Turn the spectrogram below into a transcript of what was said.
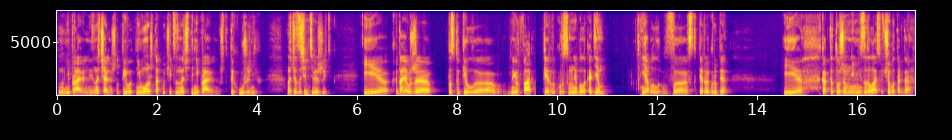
ну, неправильный изначально, что ты вот не можешь так учиться, значит, ты неправильный, что ты хуже них. Значит, зачем тебе жить? И когда я уже поступил э, на юрфак, первый курс у меня был академ, я был в 101 группе, и как-то тоже мне не задалась учеба тогда,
